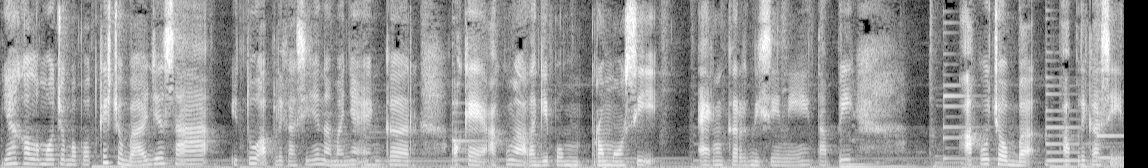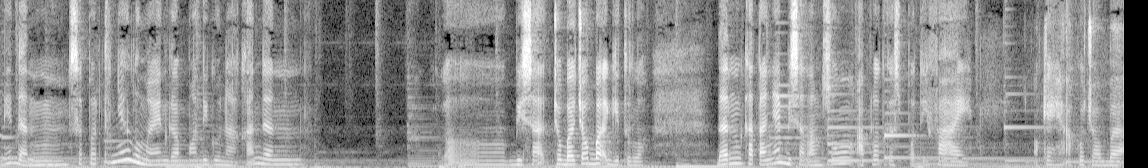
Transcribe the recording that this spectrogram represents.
ya kalau mau coba podcast coba aja sa. Itu aplikasinya namanya Anchor. Oke aku nggak lagi promosi Anchor di sini tapi aku coba aplikasi ini dan sepertinya lumayan gampang digunakan dan uh, bisa coba-coba gitu loh dan katanya bisa langsung upload ke Spotify. Oke aku coba.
